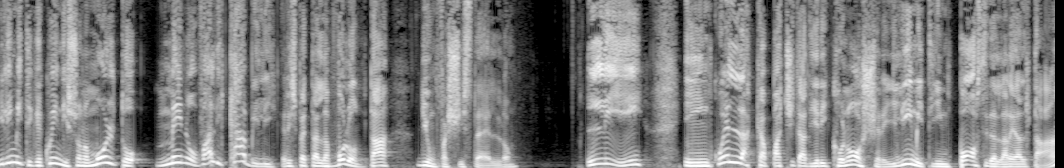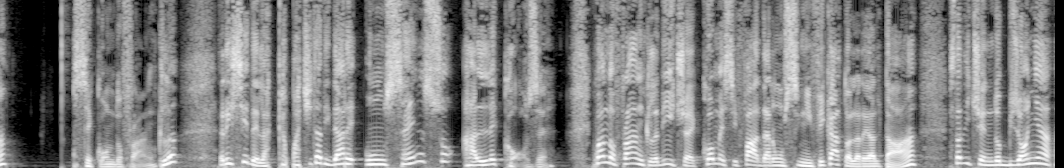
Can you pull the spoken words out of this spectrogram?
i limiti che quindi sono molto meno valicabili rispetto alla volontà di un fascistello. Lì, in quella capacità di riconoscere i limiti imposti dalla realtà, secondo Frankl, risiede la capacità di dare un senso alle cose. Quando Frankl dice come si fa a dare un significato alla realtà, sta dicendo bisogna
